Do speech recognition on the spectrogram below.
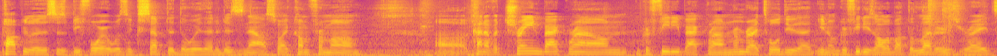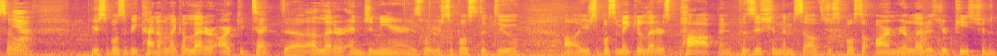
popular. This is before it was accepted the way that it is now. So I come from a, uh, kind of a train background, graffiti background. Remember, I told you that you know graffiti is all about the letters, right? So. Yeah. You're supposed to be kind of like a letter architect, uh, a letter engineer is what you're supposed to do. Uh, you're supposed to make your letters pop and position themselves. You're supposed to arm your letters. Your piece should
